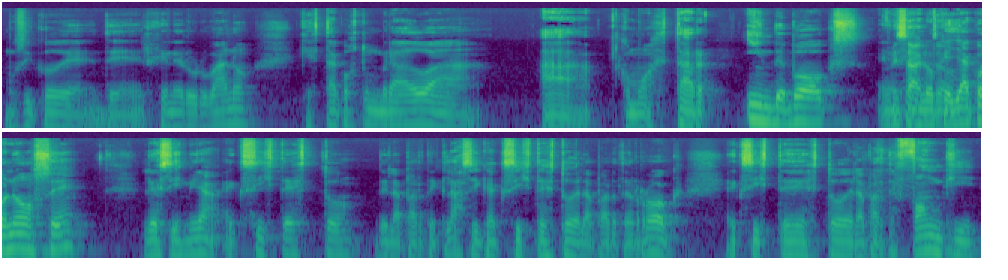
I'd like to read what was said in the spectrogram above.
músico de- del género urbano que está acostumbrado a, a como estar in the box, en, en Exacto. lo que ya conoce, le decís, mira, existe esto de la parte clásica, existe esto de la parte rock, existe esto de la parte funky,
